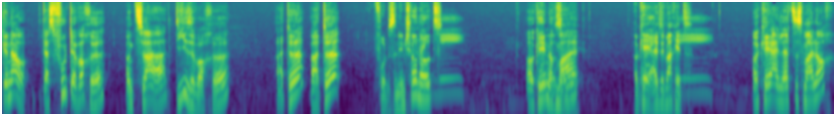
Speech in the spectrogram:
genau, das Food der Woche. Und zwar diese Woche. Warte, warte. Fotos in den Shownotes. Okay, Oh, nochmal. sorry. Okay, also mach jetzt. Okay, ein letztes Mal noch.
